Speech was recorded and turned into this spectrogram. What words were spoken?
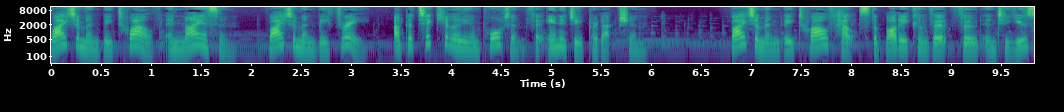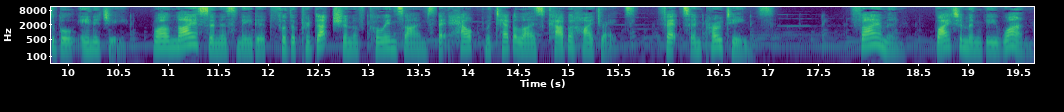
vitamin B12 and niacin, vitamin B3, are particularly important for energy production. Vitamin B12 helps the body convert food into usable energy, while niacin is needed for the production of coenzymes that help metabolize carbohydrates, fats, and proteins. Thiamine, vitamin B1,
